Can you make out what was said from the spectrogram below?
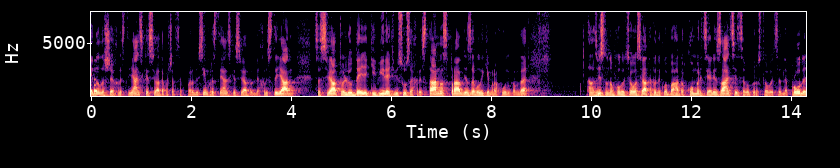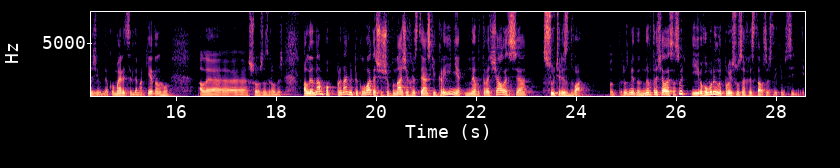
і не лише християнське свято, хоча це передусім християнське свято для християн. Це свято людей, які вірять в Ісуса Христа насправді за великим рахунком. Да? Але, звісно, навколо цього свята виникло багато комерціалізації. Це використовується для продажів, для комерції, для маркетингу. Але е, що вже зробиш? Але нам принаймні піклуватися, щоб в нашій християнській країні не втрачалася суть Різдва. От розумієте, не втрачалася суть і говорили про Ісуса Христа все ж таки в ці дні.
